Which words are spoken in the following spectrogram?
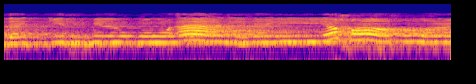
فَذَكِّرْ بِالْقُرْآنِ مَن يَخَافُ وَعِيدِ.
